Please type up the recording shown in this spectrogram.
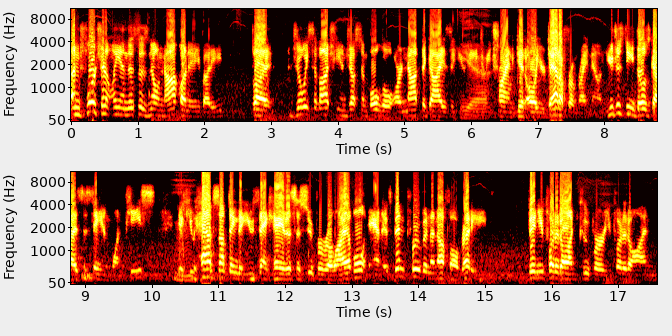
unfortunately, and this is no knock on anybody, but Joey Savatgy and Justin Bogle are not the guys that you need to be trying to get all your data from right now. You just need those guys to stay in one piece. If you mm-hmm. have something that you think, hey, this is super reliable and it's been proven enough already, then you put it on Cooper, you put it on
